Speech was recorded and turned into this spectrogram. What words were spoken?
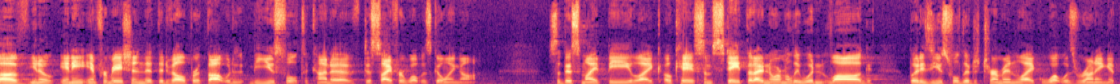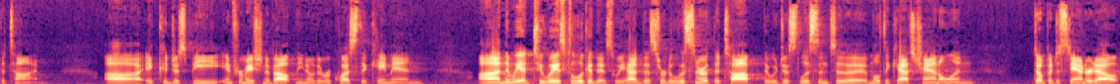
of you know, any information that the developer thought would be useful to kind of decipher what was going on. So this might be like, okay, some state that I normally wouldn't log, but is useful to determine like what was running at the time. Uh, it could just be information about you know, the request that came in. Uh, and then we had two ways to look at this. We had the sort of listener at the top that would just listen to the multicast channel and dump it to standard out.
